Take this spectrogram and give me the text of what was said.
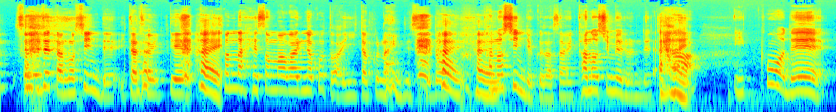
それで楽しんでいただいて、はい。そんなへそ曲がりなことは言いたくないんですけど、はいはい。楽しんでください。楽しめるんでただ、は一方で、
